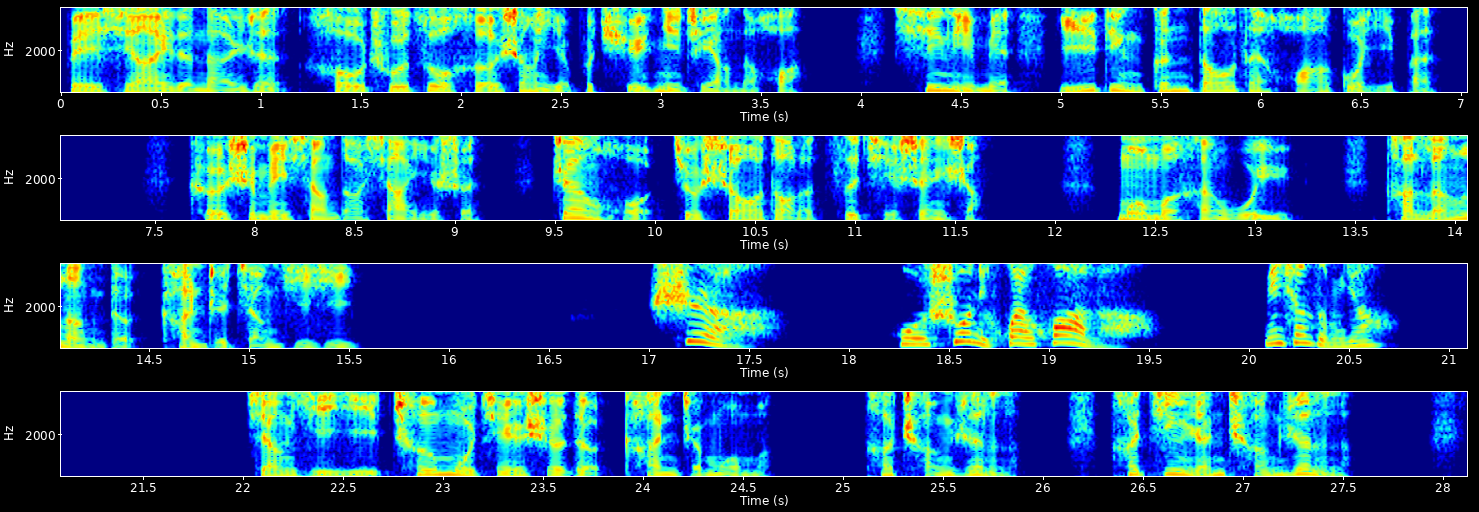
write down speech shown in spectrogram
被心爱的男人吼出“做和尚也不娶你”这样的话，心里面一定跟刀在划过一般。可是没想到下一瞬，战火就烧到了自己身上。默默很无语，他冷冷的看着江依依：“是啊，我说你坏话了，你想怎么样？”江依依瞠目结舌的看着默默，她承认了，她竟然承认了。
